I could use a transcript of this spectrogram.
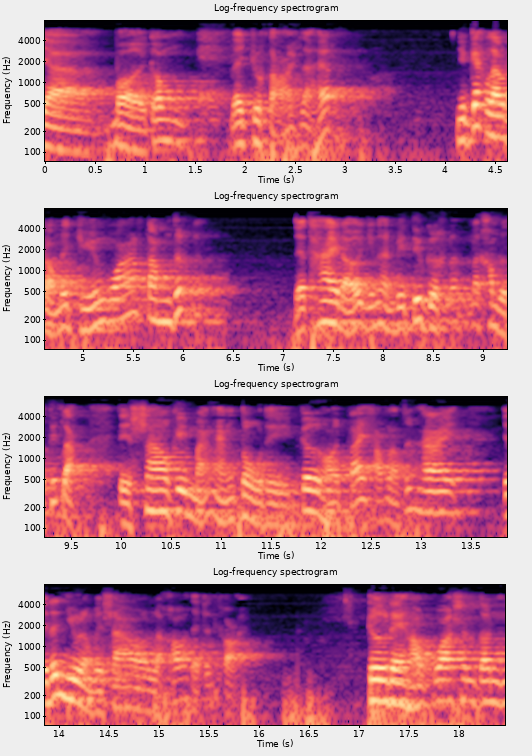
và bồi công để chuộc tội là hết. Nhưng các lao động để chuyển hóa tâm thức đó, để thay đổi những hành vi tiêu cực đó nó không được thiết lập. Thì sau khi mãn hạn tù thì cơ hội tái phạm lần thứ hai cho đến nhiều lần về sau là khó có thể tránh khỏi. Trường đại học Washington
